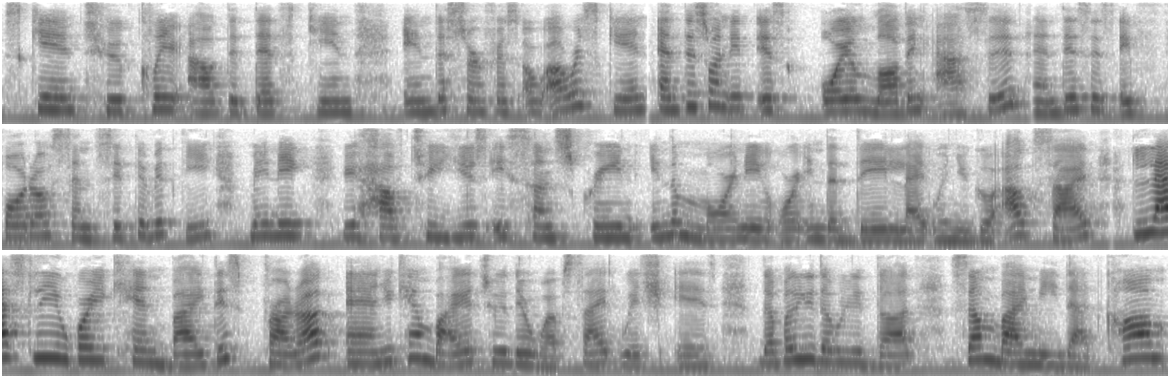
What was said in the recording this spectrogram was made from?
skin to clear out the dead skin in the surface of our skin. And this one, it is oil loving acid and this is a photosensitivity meaning you have to use a sunscreen in the morning or in the daylight when you go outside lastly where you can buy this product and you can buy it to their website which is www.somebymi.com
